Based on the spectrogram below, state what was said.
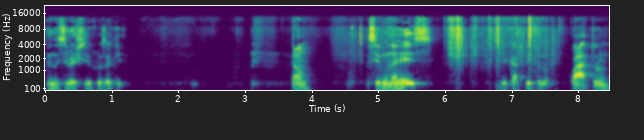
lendo esses versículos aqui. Então, Segunda Reis, de capítulo 4,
